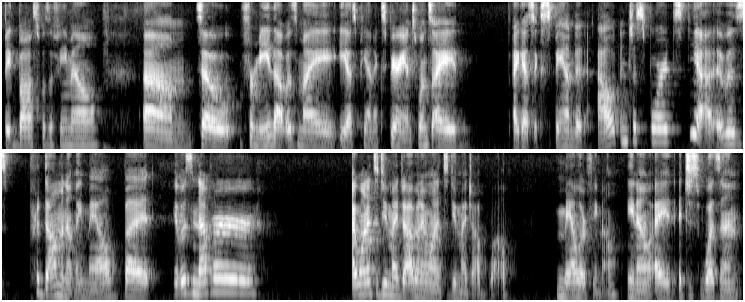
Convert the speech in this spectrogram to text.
big boss was a female. Um, so for me, that was my ESPN experience. Once I, I guess, expanded out into sports, yeah, it was predominantly male, but it was never. I wanted to do my job and I wanted to do my job well, male or female. You know, I it just wasn't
